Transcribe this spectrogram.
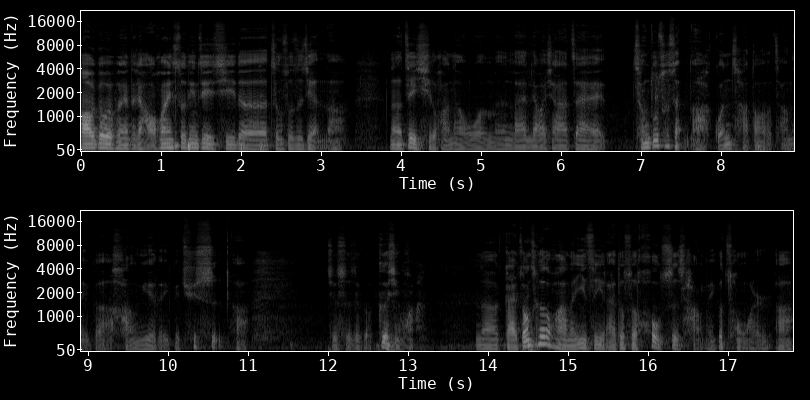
好，各位朋友，大家好，欢迎收听这一期的正说之见啊。那这一期的话呢，我们来聊一下在成都车展啊观察到的这样的一个行业的一个趋势啊，就是这个个性化。那改装车的话呢，一直以来都是后市场的一个宠儿啊。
